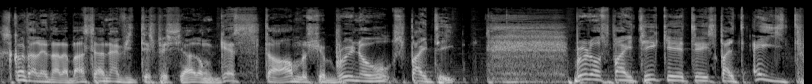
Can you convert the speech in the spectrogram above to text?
Scott Allen à la basse c'est un invité spécial en guest star, Monsieur Bruno Spitey. Bruno Spitey qui était Spite 8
